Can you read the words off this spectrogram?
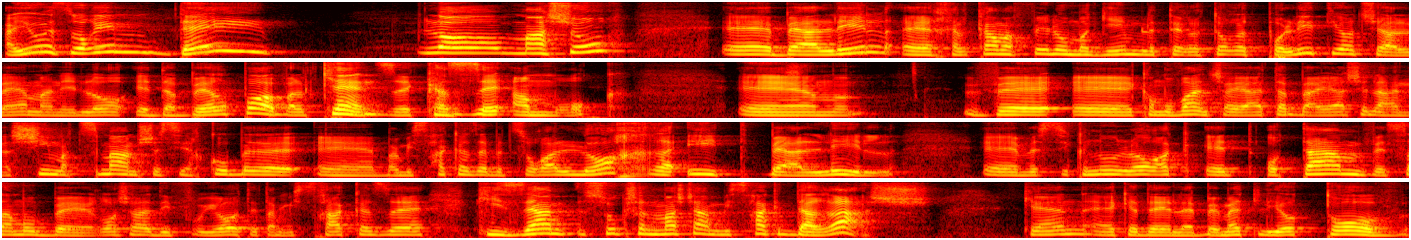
היו אזורים די לא משהו. Uh, בעליל, uh, חלקם אפילו מגיעים לטריטוריות פוליטיות שעליהם אני לא אדבר פה, אבל כן, זה כזה עמוק. Um, וכמובן uh, שהיה את הבעיה של האנשים עצמם ששיחקו במשחק הזה בצורה לא אחראית בעליל. וסיכנו לא רק את אותם ושמו בראש העדיפויות את המשחק הזה, כי זה סוג של מה שהמשחק דרש, כן? כדי באמת להיות טוב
